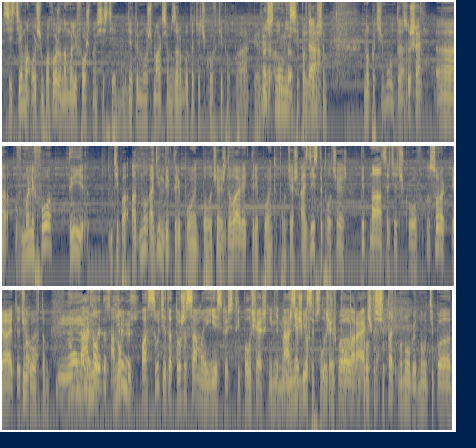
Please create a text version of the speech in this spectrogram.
Система очень похожа на малифошную систему, где ты можешь максимум заработать очков типа по первичной миссии, по вторичным. Да. Но почему-то Слушай. Э, в Малифо ты типа одну, один victory point получаешь, два victory point получаешь, а здесь ты получаешь 15 очков, 45 очков ну, там. Ну, это скиллами. по сути это то же самое есть, то есть ты получаешь не 15 Меня очков, бесит, что, получаешь типа, полтора просто очка. считать много, ну, типа,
